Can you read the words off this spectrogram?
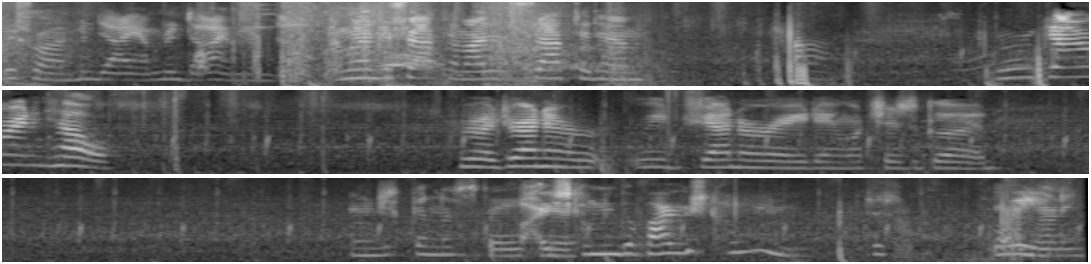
Just run. I'm gonna die, I'm gonna die, I'm gonna die. I'm gonna distract him. I distracted him. You're regenerating health. Regener- regenerating, which is good. I'm just gonna stay Fire's here. coming, the fire's coming. Just oh. wait. honey.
